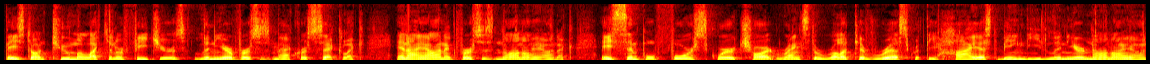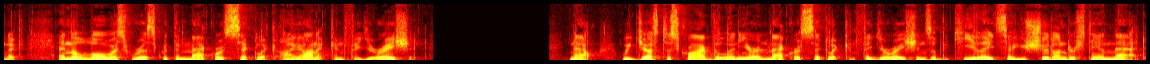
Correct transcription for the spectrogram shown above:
based on two molecular features, linear versus macrocyclic, and ionic versus non-ionic, a simple four-square chart ranks the relative risk with the highest being the linear non-ionic and the lowest risk with the macrocyclic ionic configuration. Now, we just described the linear and macrocyclic configurations of the chelates, so you should understand that.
